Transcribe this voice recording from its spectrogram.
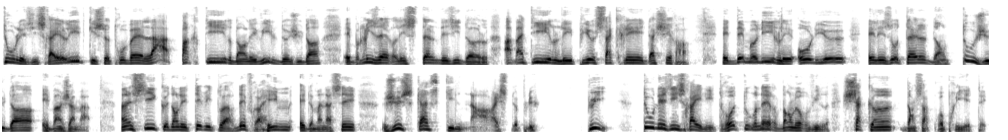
tous les Israélites qui se trouvaient là partirent dans les villes de Juda et brisèrent les stèles des idoles, abattirent les pieux sacrés d'Achéra, et démolirent les hauts lieux et les autels dans tout Juda et Benjamin, ainsi que dans les territoires d'Éphraïm et de Manassé, jusqu'à ce qu'il n'en reste plus. Puis tous les Israélites retournèrent dans leur ville, chacun dans sa propriété.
